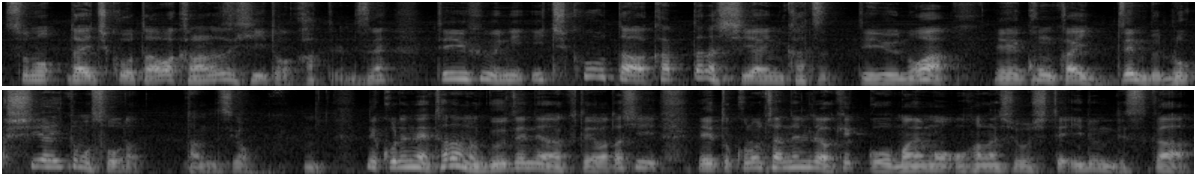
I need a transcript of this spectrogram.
その第1クォーターは必ずヒートが勝ってるんですね。っていうふうに1クォーター勝ったら試合に勝つっていうのは、えー、今回全部6試合ともそうだったんですよ。でこれね、ただの偶然ではなくて、私、えーと、このチャンネルでは結構前もお話をしているんですが、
